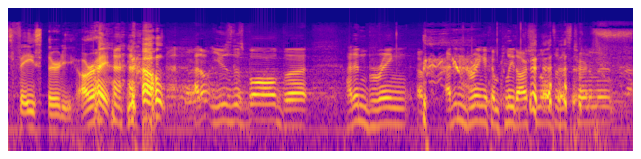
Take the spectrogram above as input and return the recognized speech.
It's phase 30. All right. now, I don't use this ball, but I didn't bring a, I didn't bring a complete arsenal to this tournament.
